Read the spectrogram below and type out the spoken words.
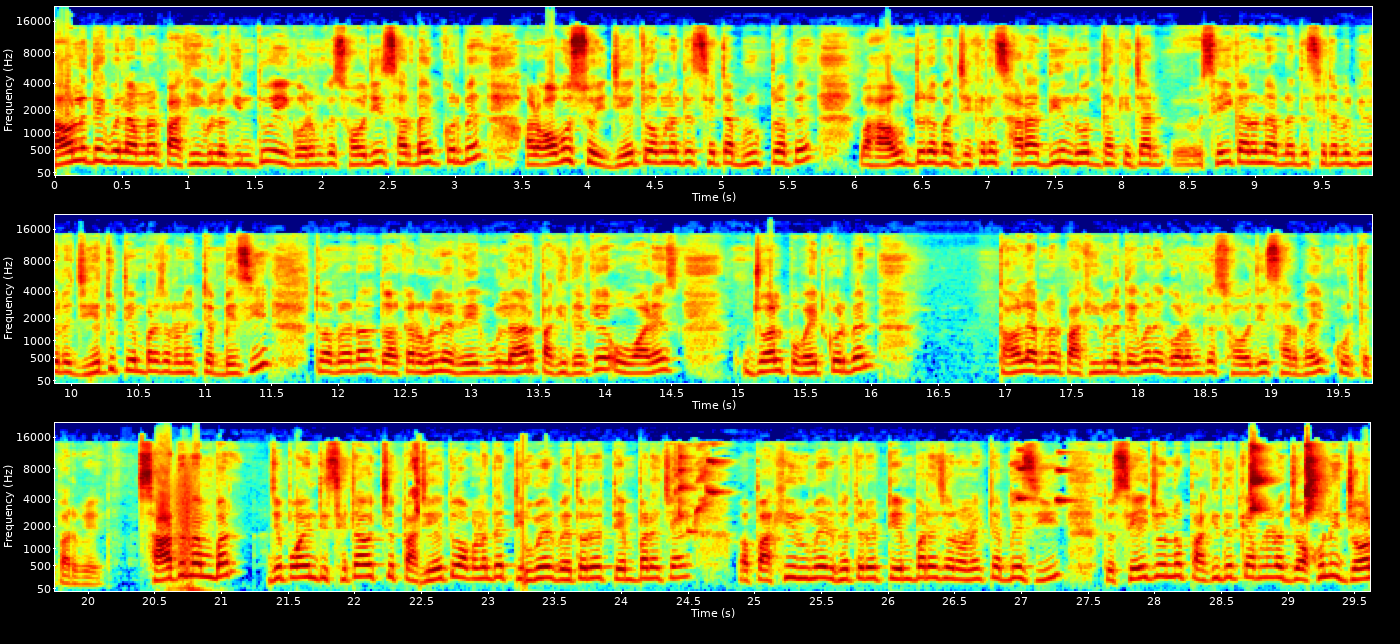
তাহলে দেখবেন আপনার পাখিগুলো কিন্তু এই গরমকে সহজেই সারভাইভ করবে। আর অবশ্যই যেহেতু আপনাদের সেটা রুপটপে বা আউটডোরে বা যেখানে সারা দিন রোদ থাকে, যার, সেই কারণে আপনাদের সেটাপের ভিতরে যেহেতু টেম্পারেচার অনেকটা বেশি, তো আপনারা দরকার হলে রেগুলার পাখিদেরকে ওআরএস জল প্রোভাইড করবেন। তাহলে আপনার পাখিগুলো দেখবেন এই গরমকে সহজে সারভাইভ করতে পারবে। সাত নাম্বার যে পয়েন্টটি সেটা হচ্ছে যেহেতু আপনাদের রুমের ভেতরের টেম্পারেচার বা পাখি রুমের ভেতরের টেম্পারেচার অনেকটা বেশি, তো সেই জন্য পাখিদেরকে আপনারা যখনই জল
